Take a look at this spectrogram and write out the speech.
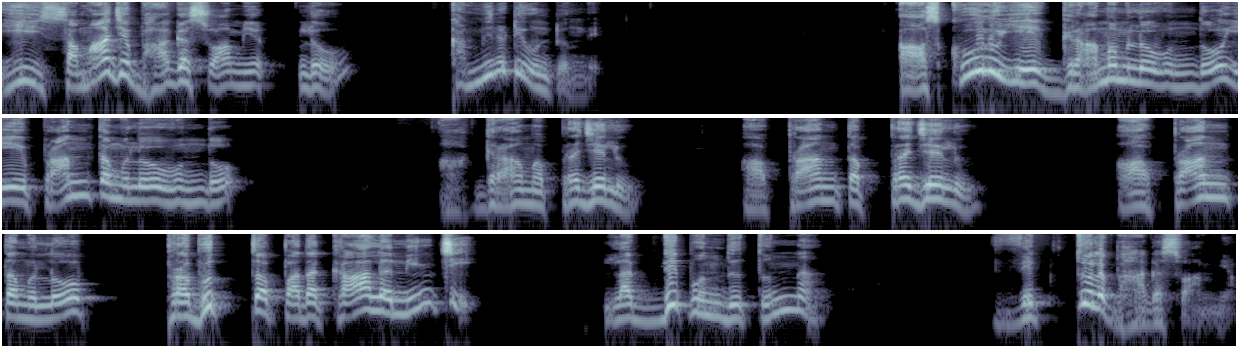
ఈ సమాజ భాగస్వామ్యంలో కమ్యూనిటీ ఉంటుంది. ఆ స్కూలు ఏ గ్రామంలో ఉందో ఏ ప్రాంతంలో ఉందో ఆ గ్రామ ప్రజలు ఆ ప్రాంత ప్రజలు ఆ ప్రాంతంలో ప్రభుత్వ పథకాల నుంచి లబ్ధి పొందుతున్న వ్యక్తుల భాగస్వామ్యం.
